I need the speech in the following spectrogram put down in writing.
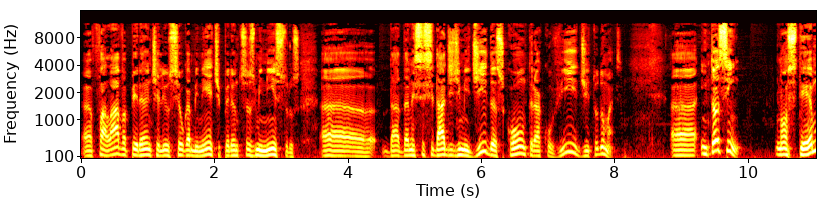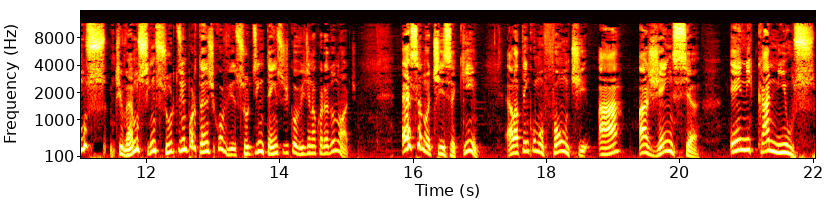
uh, falava perante ali o seu gabinete, perante os seus ministros, uh, da, da, necessidade de medidas contra a Covid e tudo mais. Uh, então, assim, nós temos, tivemos sim surtos importantes de Covid, surtos intensos de Covid na Coreia do Norte. Essa notícia aqui, ela tem como fonte a agência NK News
